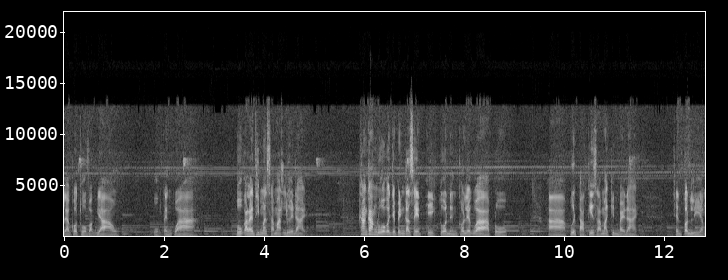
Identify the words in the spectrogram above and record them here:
แล้วก็ถั่วฝักยาว ปลูกแตงกวาปลูกอะไรที่มันสามารถเลื้อยได้ ข้างๆรั้วก็จะเป็นเกษตรอีกตัวหนึ่งเขาเรียกว่าปลูกพืชผักที่สามารถกินใบได้ เช่นต้นเหลียง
